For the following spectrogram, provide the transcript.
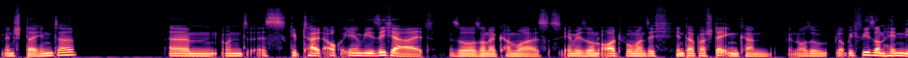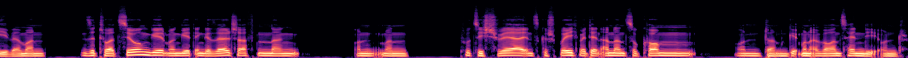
Mensch dahinter. Ähm, und es gibt halt auch irgendwie Sicherheit, so, so eine Kamera. Es ist irgendwie so ein Ort, wo man sich hinter verstecken kann. Genauso, glaube ich, wie so ein Handy. Wenn man in Situationen geht, man geht in Gesellschaften dann, und man tut sich schwer, ins Gespräch mit den anderen zu kommen und dann geht man einfach ans Handy und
